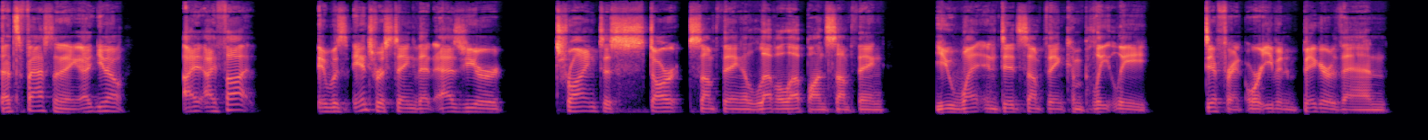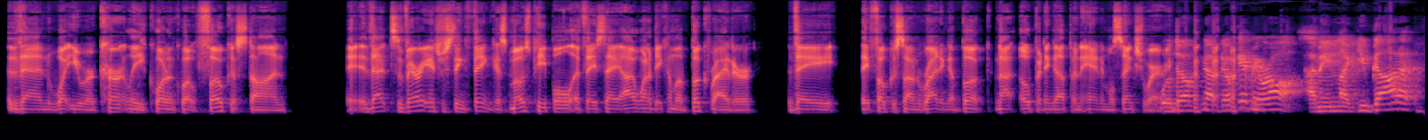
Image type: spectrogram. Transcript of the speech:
that's fascinating. Uh, you know, I, I thought it was interesting that as you're trying to start something and level up on something, you went and did something completely different or even bigger than than what you were currently quote unquote focused on. Eh, that's a very interesting thing because most people, if they say I want to become a book writer, they they focus on writing a book, not opening up an animal sanctuary. Well, don't no, don't get me wrong. I mean, like you gotta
